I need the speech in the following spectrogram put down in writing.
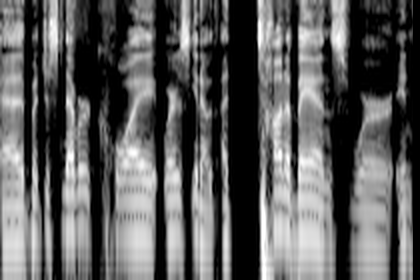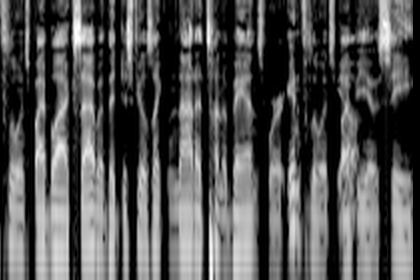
Uh, but just never quite whereas you know a ton of bands were influenced by black sabbath. It just feels like not a ton of bands were influenced yep. by boc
